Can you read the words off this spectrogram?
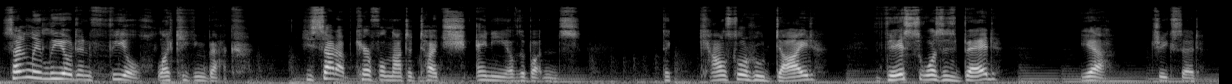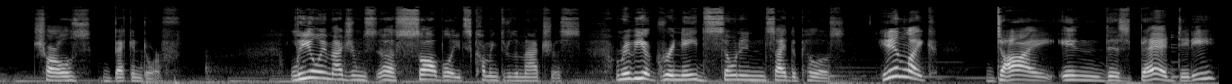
Suddenly, Leo didn't feel like kicking back. He sat up, careful not to touch any of the buttons. The counselor who died? This was his bed? Yeah, Jake said. Charles Beckendorf. Leo imagined uh, saw blades coming through the mattress, or maybe a grenade sewn inside the pillows. He didn't, like, die in this bed, did he?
